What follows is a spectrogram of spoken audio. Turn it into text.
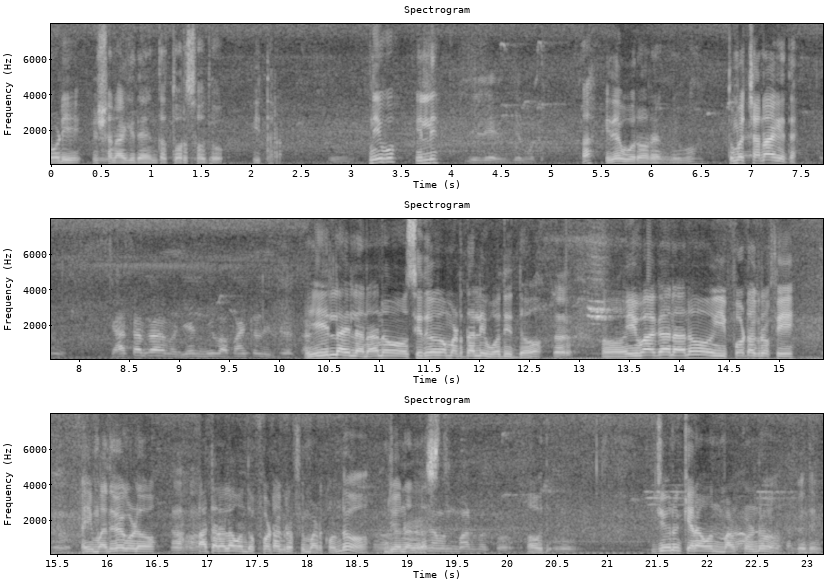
ನೋಡಿ ಎಷ್ಟು ಚೆನ್ನಾಗಿದೆ ಅಂತ ತೋರಿಸೋದು ಈ ಥರ. ನೀವು ಇಲ್ಲಿ? ಇಲ್ಲಿ ಇಲ್ಲಿ ಬಿಟ್ಟು ಹಾಂ ಇದೇ ಊರವ್ರೆ ನೀವು. ತುಂಬ ಚೆನ್ನಾಗೈತೆ. ಯಾಕಂದ್ರೆ ಏನು ನೀವು ಅಪಾಯಿಂಟಲ್ಲಿ ಇದ್ದೀರ ಇಲ್ಲ ಇಲ್ಲ. ನಾನು ಸಿದ್ಧಗಂಗಾ ಮಠದಲ್ಲಿ ಓದಿದ್ದು. ಇವಾಗ ನಾನು ಈ ಫೋಟೋಗ್ರಫಿ ಈ ಮದುವೆಗಳು ಆ ಥರ ಎಲ್ಲ ಒಂದು ಫೋಟೋಗ್ರಫಿ ಮಾಡಿಕೊಂಡು ಜೀವನ ನಡೆಸ್ತೀನಿ ಮಾಡಬೇಕು. ಹೌದು. ಜೀವನಕ್ಕೆ ಏನೋ ಒಂದು ಮಾಡಿಕೊಂಡು ಇದ್ದೀವಿ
